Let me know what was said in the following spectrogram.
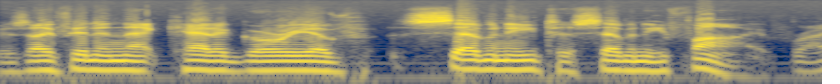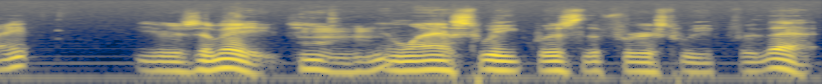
because I fit in that category of 70 to 75, right? Years of age. And last week was the first week for that.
